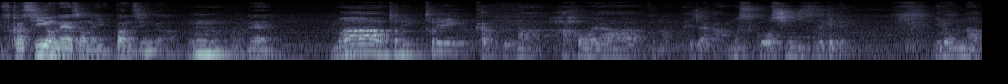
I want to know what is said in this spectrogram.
難しいよねその一般人が。うん、ね。まあとにとにかくな母親このヘジャが息子を信じ続けてる。いろんな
